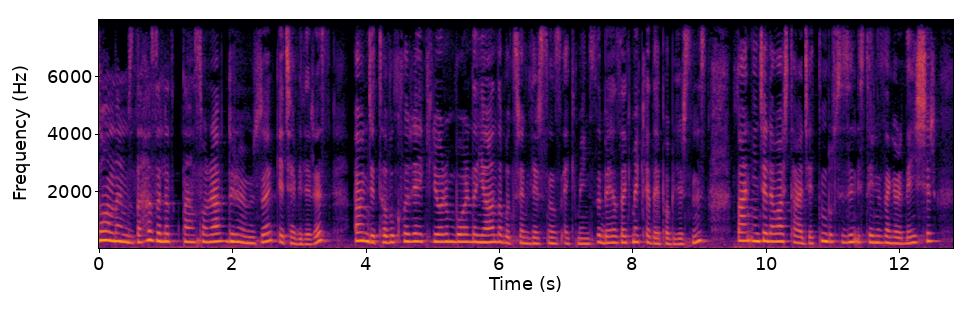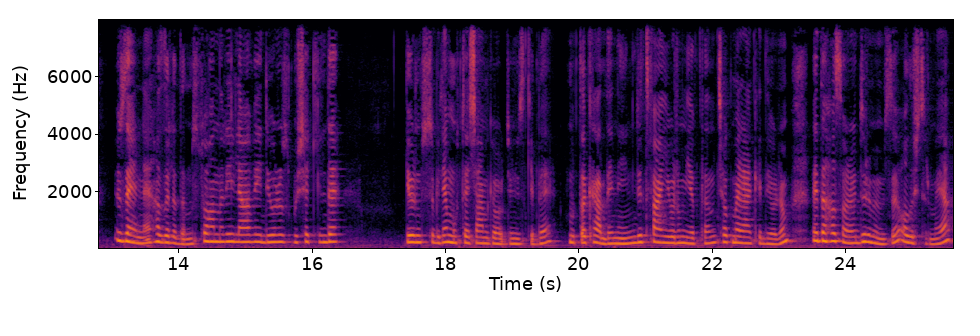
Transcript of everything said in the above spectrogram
Soğanlarımızı da hazırladıktan sonra dürümümüze geçebiliriz. Önce tavukları ekliyorum. Bu arada yağ da batırabilirsiniz ekmeğinizi. Beyaz ekmekle de yapabilirsiniz. Ben ince lavaş tercih ettim. Bu sizin isteğinize göre değişir. Üzerine hazırladığımız soğanları ilave ediyoruz bu şekilde. Görüntüsü bile muhteşem gördüğünüz gibi. Mutlaka deneyin. Lütfen yorum yapın. Çok merak ediyorum. Ve daha sonra dürümümüzü oluşturmaya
